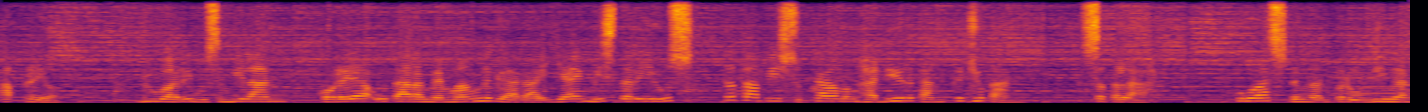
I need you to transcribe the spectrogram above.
April 2009, Korea Utara memang negara yang misterius, tetapi suka menghadirkan kejutan. Setelah puas dengan perundingan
